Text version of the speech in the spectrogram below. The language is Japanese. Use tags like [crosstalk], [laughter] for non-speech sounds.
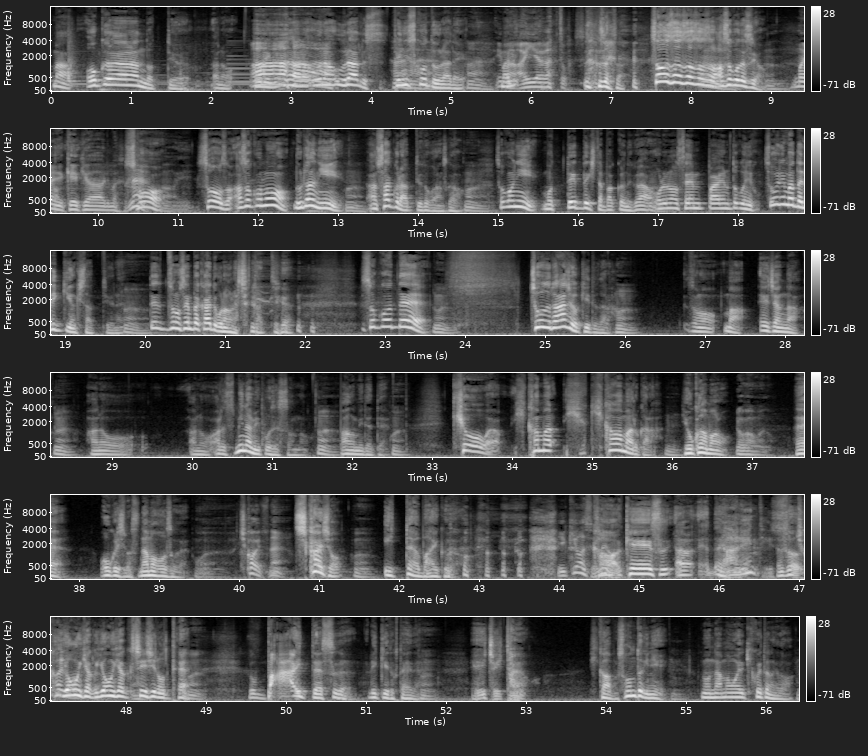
まあオークラランドっていうあのあの裏裏です、テニスコート裏で、今アイアガとか、そうそうそうそう。そうそう、あそこですよ、前に景気がありますそう。そうそう。あそこの裏にさくらっていうとこなんですけど、そこにもう出てきたばっかりの時は、俺の先輩のとこにそこにまたリッキーが来たっていうね、でその先輩帰ってこなくなっちゃったっていう。[laughs] そこで、ちょうどラジオ聞いてたら、そのまあ A ちゃんが、あのあのあれです南こうせつさんのうん番組出て、ん今日は氷川ひ氷川丸から横浜の、横浜の。ええ。お送りします。生放送で。近いですね。近いでしょ、ん。行ったよバイクで。[laughs] 行きますよかね KS あの何ってそう近いぞ 400400cc 乗って、んバー行ってすぐリッキーと二人で「えいちゃんいたよ」氷川もその時に、もう生声で聞こえたんだけど「あ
